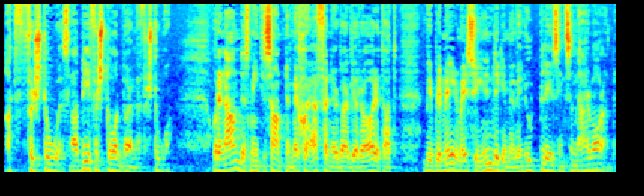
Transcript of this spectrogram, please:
Att förståelsen, att bli förstådd börjar med förstå. Och den andra som är intressant nu med chefen när det börjar bli rörigt att vi blir mer och mer synliga men vi upplevs inte som närvarande.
